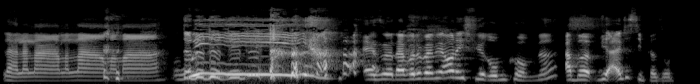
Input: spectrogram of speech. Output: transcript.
la la la la la la la, also da würde bei mir auch nicht viel rumkommen, ne? Aber wie alt ist die Person?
